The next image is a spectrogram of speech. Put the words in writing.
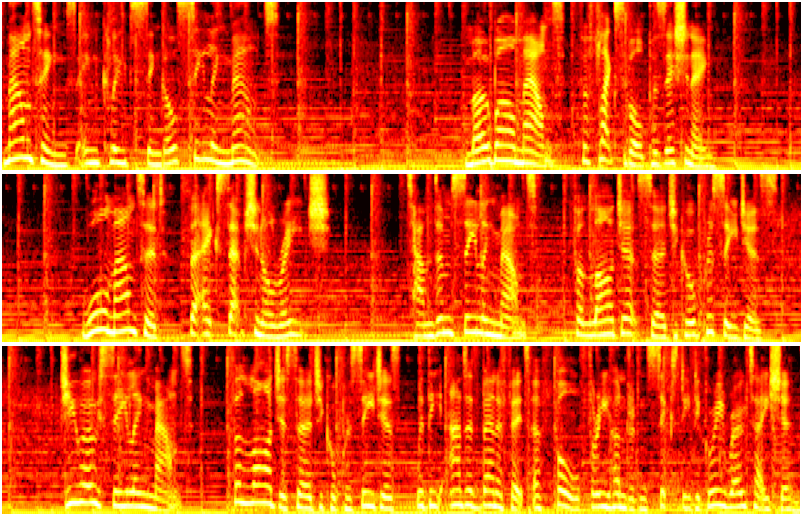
Mountings include single ceiling mount, mobile mount for flexible positioning, wall mounted for exceptional reach, tandem ceiling mount for larger surgical procedures, duo ceiling mount for larger surgical procedures with the added benefit of full 360 degree rotation.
